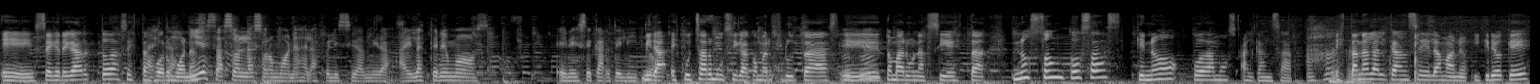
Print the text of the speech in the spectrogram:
eh, segregar todas estas hormonas. Y esas son las hormonas de la felicidad. Mira, ahí las tenemos en ese cartelito. Mira, escuchar música, comer frutas, eh, tomar una siesta, no son cosas que no podamos alcanzar. Ajá. Están al alcance de la mano y creo que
